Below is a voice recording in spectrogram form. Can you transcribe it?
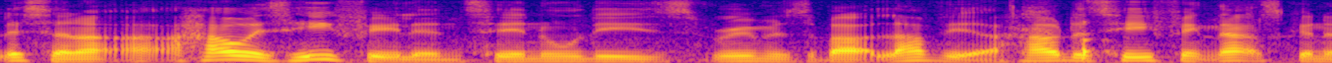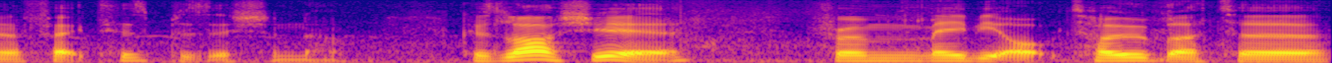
listen, uh, how is he feeling seeing all these rumours about Lavia? How does he think that's going to affect his position now? Because last year, from maybe October to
